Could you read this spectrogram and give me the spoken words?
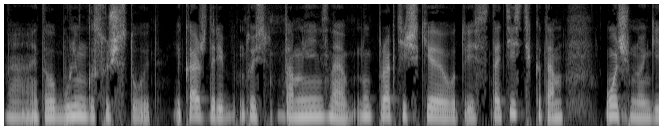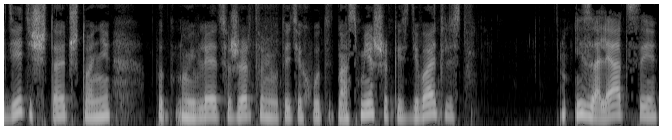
а, этого буллинга существует. И каждый то есть там, я не знаю, ну, практически вот есть статистика, там очень многие дети считают, что они ну, являются жертвами вот этих вот насмешек, издевательств, изоляции,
